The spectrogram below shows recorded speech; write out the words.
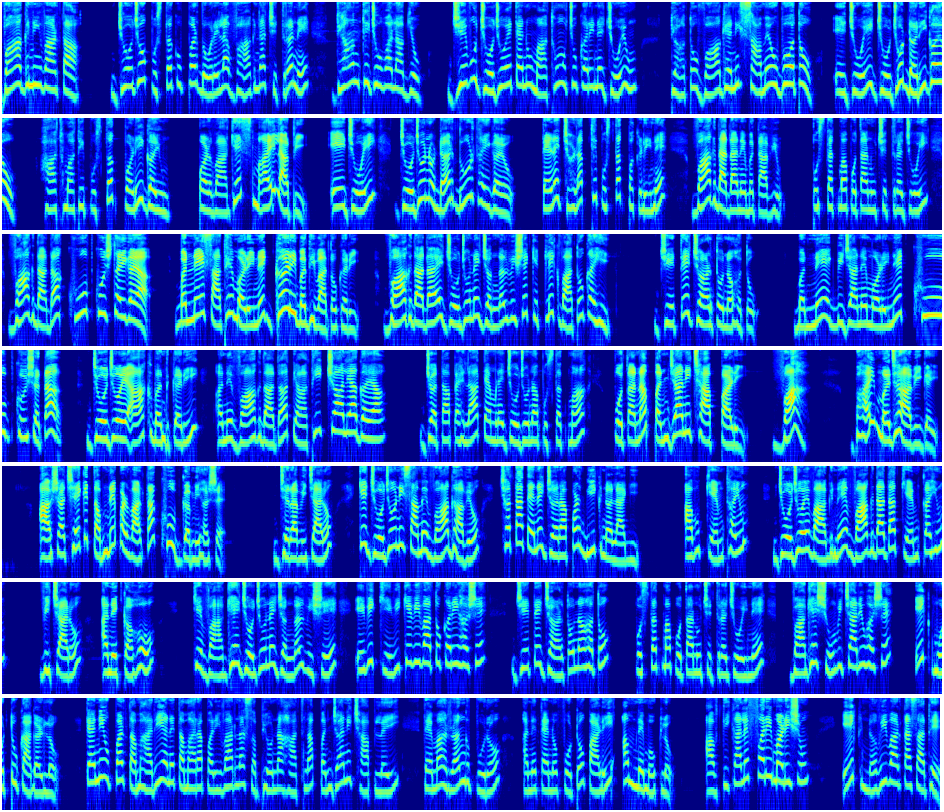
વાઘની વાર્તા. જોજો પુસ્તક ઉપર દોરેલા વાઘના ચિત્રને ધ્યાનથી જોવા લાગ્યો. જેવું જોજોએ તેનું માથું ઊંચું કરીને જોયું, ત્યાં તો વાઘ એની સામે ઊભો હતો. એ જોઈ જોજો ડરી ગયો. હાથમાંથી પુસ્તક પડી ગયું. પણ વાઘે સ્માઇલ આપી. એ જોઈ જોજોનો ડર દૂર થઈ ગયો. તેણે ઝડપથી પુસ્તક પકડીને વાઘ દાદાને બતાવ્યું. પુસ્તકમાં પોતાનું ચિત્ર જોઈ વાઘ દાદા ખૂબ ખુશ થઈ ગયા. બંને સાથે મળીને ઘણી બધી વાતો કરી. વાઘ દાદાએ જોજોને જંગલ વિશે કેટલીક વાતો કહી. જે તે જાણતો ન હતો. બંને એકબીજાને મળીને ખૂબ ખુશ હતા. જોજોએ આંખ બંધ કરી અને વાઘ દાદા ત્યાંથી ચાલ્યા ગયા. જતા પહેલા તેમણે જોજોના પુસ્તકમાં પોતાના પંજાની છાપ પાડી. વાહ, ભાઈ મજા આવી ગઈ. આશા છે કે તમને પણ વાર્તા ખૂબ ગમી હશે. જરા વિચારો કે જોજોની સામે વાઘ આવ્યો છતાં તેને જરા પણ બીક ન લાગી. આવું કેમ થયું? જોજોએ વાઘને વાઘ દાદા કેમ કહ્યું? વિચારો અને કહો કે વાઘે જોજોને જંગલ વિશે એવી કેવી કેવી વાતો કરી હશે, જે તે જાણતો ન હતો? પુસ્તકમાં પોતાનું ચિત્ર જોઈને વાઘે શું વિચાર્યું હશે? એક મોટું કાગળ લો. તેની ઉપર તમારી અને તમારા પરિવારના સભ્યોના હાથના પંજાની છાપ લઈ તેમાં રંગ પૂરો અને તેનો ફોટો પાડી અમને મોકલો. આવતીકાલે ફરી મળીશું. એક નવી વાર્તા સાથે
